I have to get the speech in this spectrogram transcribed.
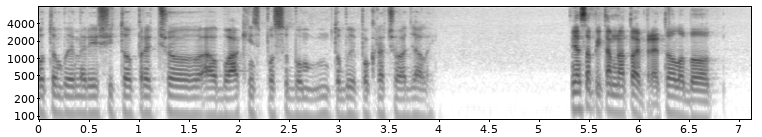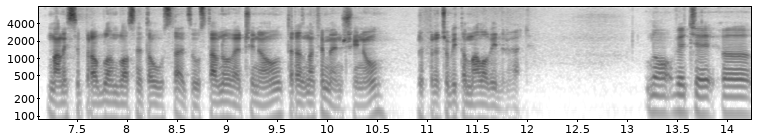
potom budeme riešiť to, prečo alebo akým spôsobom to bude pokračovať ďalej. Ja sa pýtam na to aj preto, lebo mali ste problém vlastne to ústať s ústavnou väčšinou, teraz máte menšinu, že prečo by to malo vydržať? No, viete, uh,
